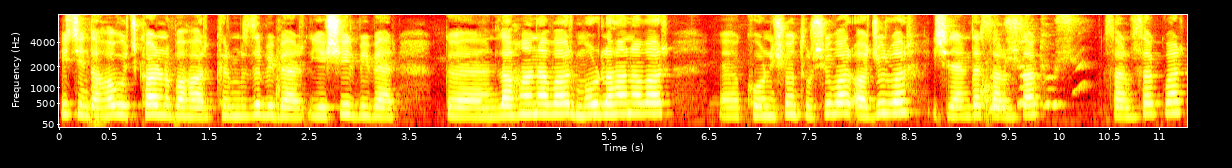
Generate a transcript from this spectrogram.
İçinde havuç, karnabahar, kırmızı biber, yeşil biber, e, lahana var, mor lahana var, e, kornişon turşu var, acur var. İçlerinde sarımsak sarımsak var.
